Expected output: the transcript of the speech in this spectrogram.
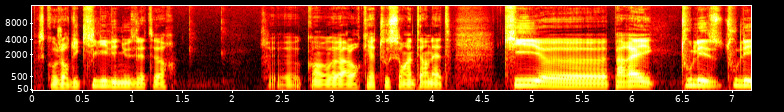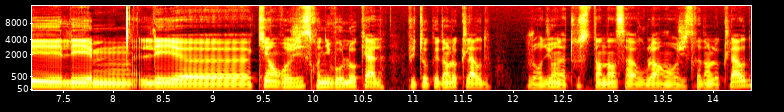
Parce qu'aujourd'hui, qui lit les newsletters? Alors qu'il y a tout sur Internet. Qui, pareil, tous les, tous les, les, les euh, qui enregistrent au niveau local plutôt que dans le cloud. Aujourd'hui, on a tous tendance à vouloir enregistrer dans le cloud,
